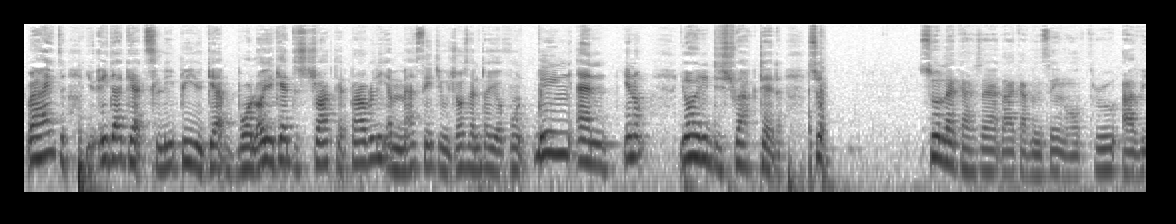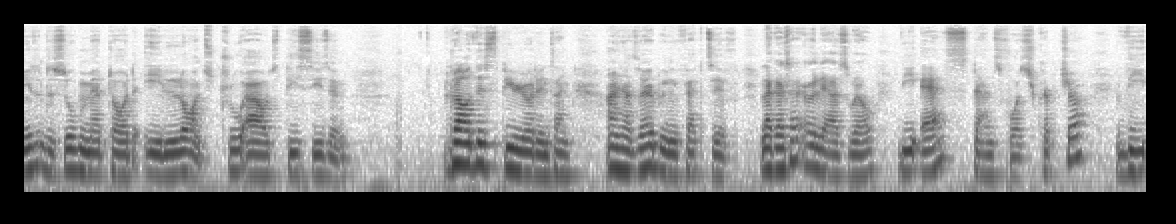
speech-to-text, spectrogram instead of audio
right? You either get sleepy, you get bored, or you get distracted. Probably a message will just enter your phone, bing, and you know, you're already distracted. So so, like I said, like I've been saying all through, I've been using the SOAP method a lot throughout this season, throughout this period in time, and it has very been effective. Like I said earlier as well, the S stands for scripture, the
